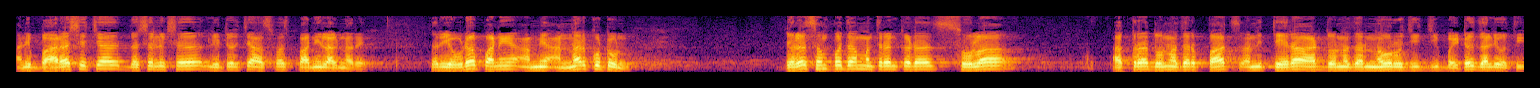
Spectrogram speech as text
आणि बाराशेच्या दशलक्ष लिटरच्या आसपास पाणी लागणार आहे. तर एवढं पाणी आम्ही आणणार कुठून? जलसंपदा मंत्र्यांकडं सोळा अकरा दोन हजार पाच आणि तेरा आठ दोन हजार नऊ रोजी जी बैठक झाली होती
